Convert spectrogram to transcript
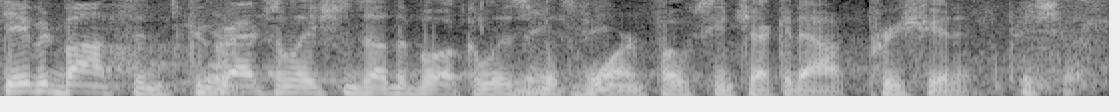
David Bahnsen, congratulations on the book, Elizabeth Thanks, Warren. Folks can check it out. Appreciate it. Appreciate it.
